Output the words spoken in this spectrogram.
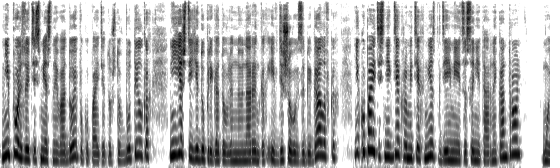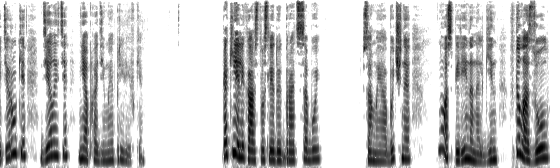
Не пользуйтесь местной водой, покупайте то, что в бутылках, не ешьте еду, приготовленную на рынках и в дешевых забегаловках, не купайтесь нигде, кроме тех мест, где имеется санитарный контроль, мойте руки, делайте необходимые прививки. Какие лекарства следует брать с собой? Самые обычные, ну, аспирин, анальгин, фталазол,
